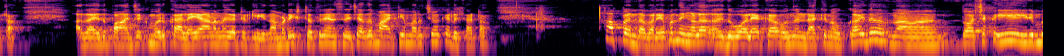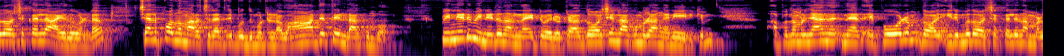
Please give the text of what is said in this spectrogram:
കേട്ടോ. അതായത് പാചകം ഒരു കലയാണെന്ന് കേട്ടിട്ടില്ലേ? നമ്മുടെ ഇഷ്ടത്തിനനുസരിച്ച് അത് മാറ്റി മറിച്ചൊക്കെ എടുക്കാം കേട്ടോ. അപ്പോൾ എന്താ പറയുക അപ്പോൾ നിങ്ങൾ ഇതുപോലെയൊക്കെ ഒന്ന് ഉണ്ടാക്കി നോക്കുക. ഇത് ദോശ ഈ ഇരുമ്പ് ദോശക്കല്ലായതുകൊണ്ട് ചിലപ്പോൾ ഒന്ന് മറച്ചിടാത്തിരി ബുദ്ധിമുട്ടുണ്ടാവും. ആദ്യത്തെ ഉണ്ടാക്കുമ്പോൾ പിന്നീട് പിന്നീട് നന്നായിട്ട് വരും കേട്ടോ ദോശ ഉണ്ടാക്കുമ്പോഴും അങ്ങനെയായിരിക്കും. അപ്പോൾ നമ്മൾ ഞാൻ എപ്പോഴും ദോ ഇരുമ്പ് ദോശക്കല്ല് നമ്മൾ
